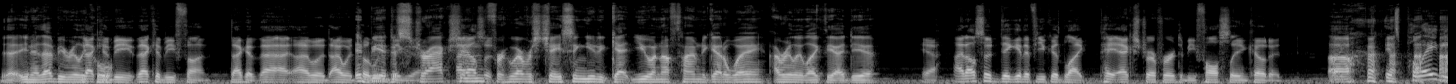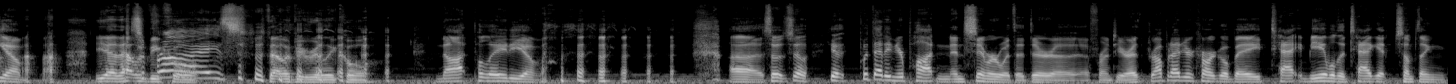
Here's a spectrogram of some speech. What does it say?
You know, that'd be really that cool. could be that could be fun that could that i would i would It'd totally be a distraction also, for whoever's chasing you to get you enough time to get away. I really like the idea. yeah i'd also dig it if you could like pay extra for it to be falsely encoded Uh, it's palladium yeah, that would be cool. That would be really cool. not palladium. uh, so so yeah, put that in your pot and, and simmer with it. There, uh, Frontier. Drop it out of your cargo bay. Tag, be able to tag it something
